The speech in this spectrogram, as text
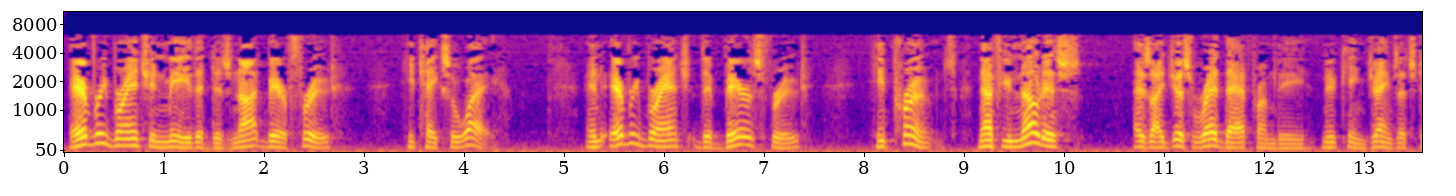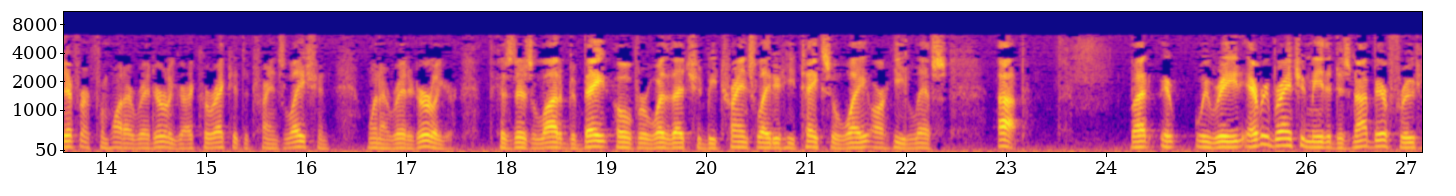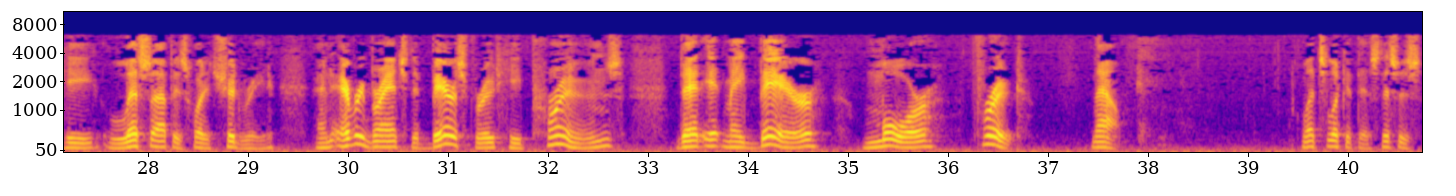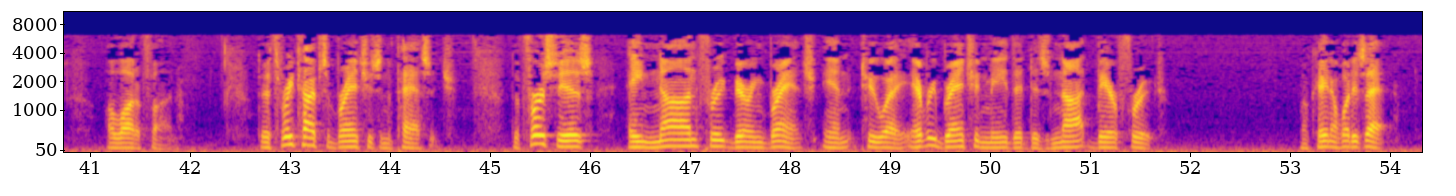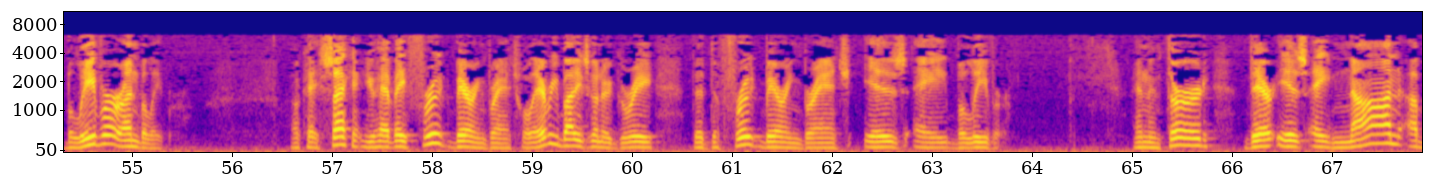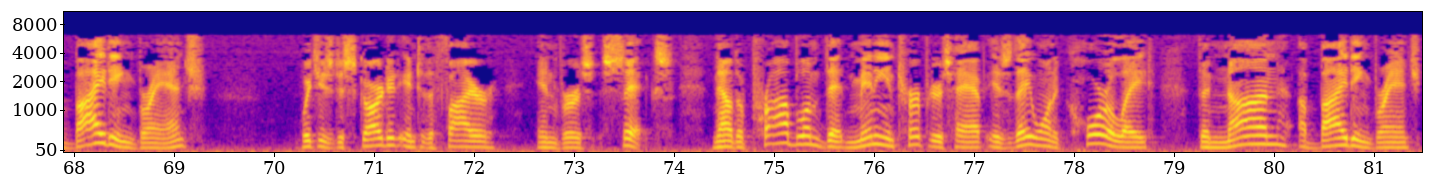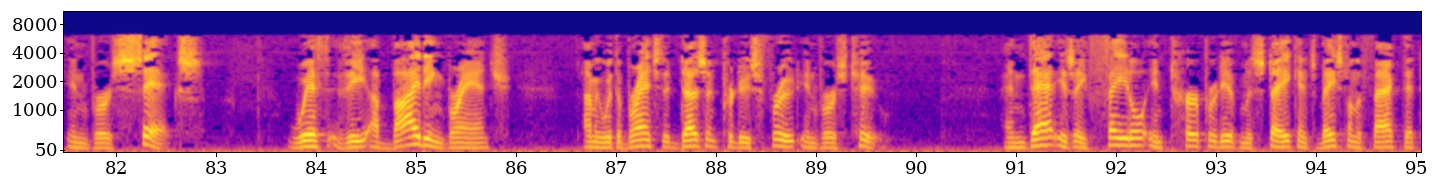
Every branch in me that does not bear fruit, he takes away. And every branch that bears fruit, he prunes. Now if you notice, as I just read that from the New King James, that's different from what I read earlier. I corrected the translation when I read it earlier because there's a lot of debate over whether that should be translated he takes away or he lifts up. But it, we read, every branch in me that does not bear fruit he lifts up is what it should read. And every branch that bears fruit he prunes that it may bear more fruit. Now, Let's look at this. This is a lot of fun. There are three types of branches in the passage. The first is a non-fruit bearing branch in 2a. Every branch in me that does not bear fruit. Okay, now what is that? Believer or unbeliever? Okay, second, you have a fruit bearing branch. Well, everybody's going to agree that the fruit bearing branch is a believer. And then third, there is a non abiding branch which is discarded into the fire in verse 6. Now the problem that many interpreters have is they want to correlate the non-abiding branch in verse 6 with the abiding branch, I mean with the branch that doesn't produce fruit in verse 2. And that is a fatal interpretive mistake, and it's based on the fact that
